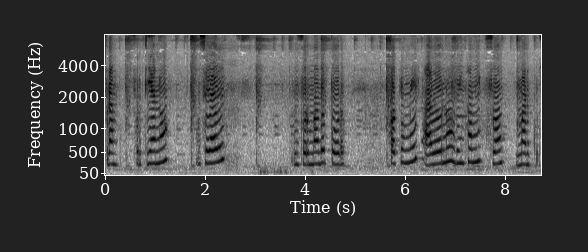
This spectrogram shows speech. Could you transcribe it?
frankfurtiano será el informado por Horkheimer, Adorno, Benjamin, Frank, Marcus.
